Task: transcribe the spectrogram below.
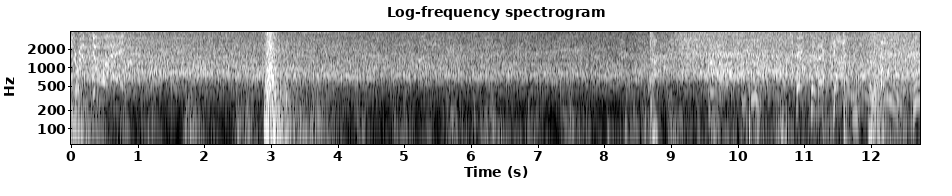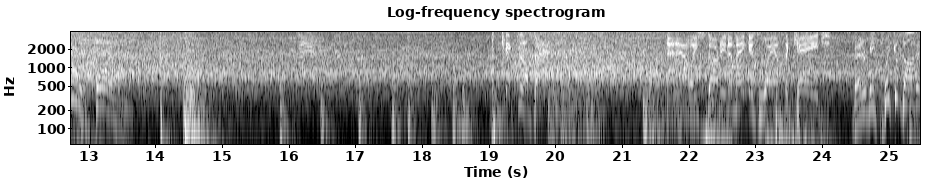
Drift away. Kick to the gut. His way up the cage. Better be quick about it.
